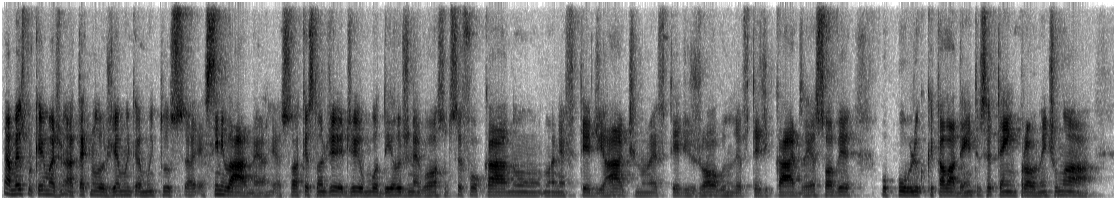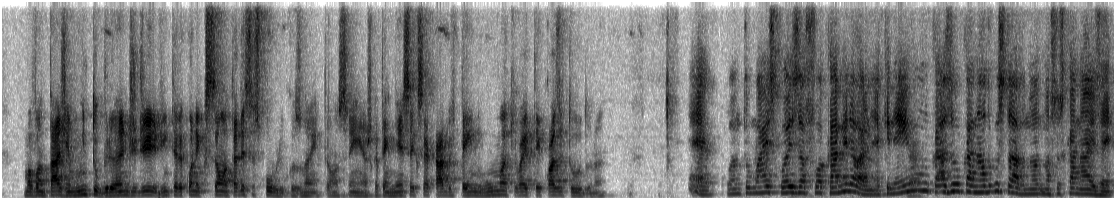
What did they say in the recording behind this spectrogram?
Não, mesmo porque imagino, a tecnologia é muito, é muito é similar, né? É só questão de, de um modelo de negócio de você focar no, no NFT de arte, no NFT de jogos, no NFT de cards. Aí é só ver o público que está lá dentro. Você tem provavelmente uma, uma vantagem muito grande de, de, interconexão até desses públicos, né? Então, assim, acho que a tendência é que você acabe tendo uma que vai ter quase tudo, né? É, quanto mais coisa focar, melhor, né? Que nem é. no caso o canal do Gustavo, no, nossos canais, é.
